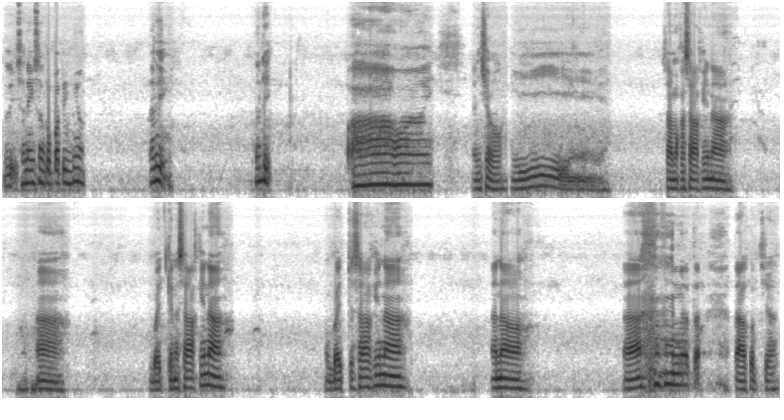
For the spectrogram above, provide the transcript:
Dali, sana isang kapatid niyo. Dali. Dali. Ah, why? Yan siya oh. Sama ka sa akin ah. Ah. Mabait ka na sa akin ah. Mabait ka sa akin ah. Ano? Ah, nata- takot siya.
